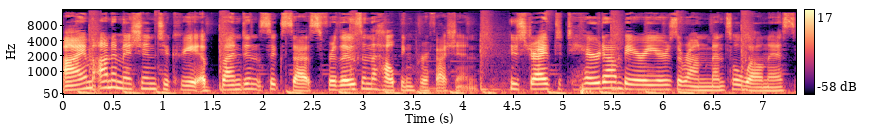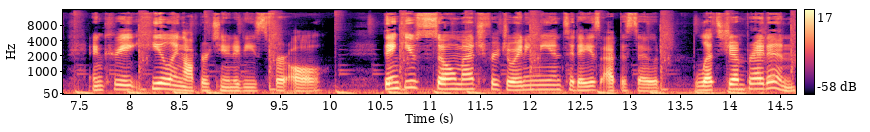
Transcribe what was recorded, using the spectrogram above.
I'm on a mission to create abundant success for those in the helping profession who strive to tear down barriers around mental wellness and create healing opportunities for all. Thank you so much for joining me in today's episode. Let's jump right in.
